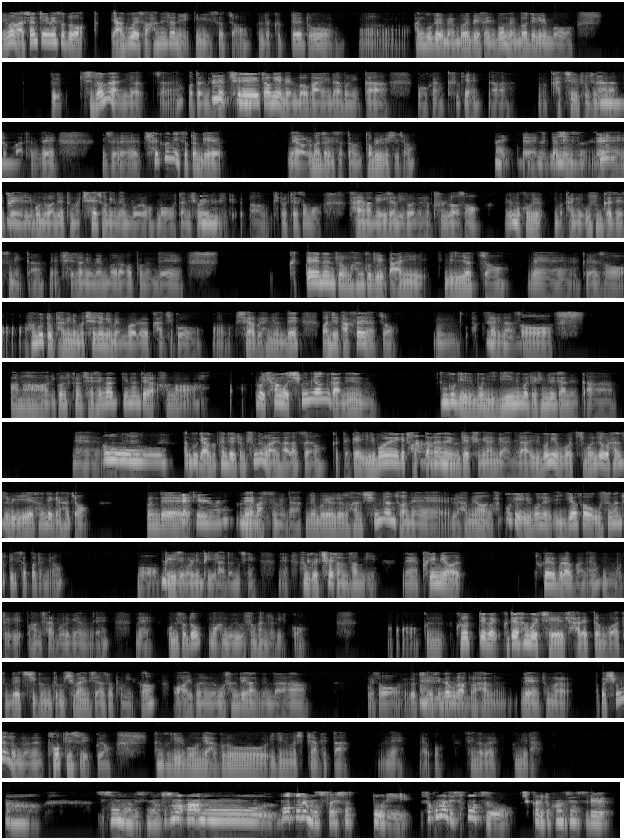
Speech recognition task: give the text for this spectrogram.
이번 아시안 게임에서도 야구에서 한일전이 있긴 있었죠. 근데 그때도 어, 한국의 멤버에 비해서 일본 멤버들이 뭐 그 주전은 아니었잖아요. 어떤 그냥 음. 음. 최정의 멤버가 아니다 보니까 뭐 그냥 크게 아, 뭐 가치를 두진 않았던 음. 것 같은데 이제 최근에 있었던 게 네, 얼마 전에 있었던 WBC죠. 네, 네 그때는 네, 네 이제 음. 일본도 완전히 정말 최정의 멤버로 뭐 오타니 쇼헤이를 음. 어, 비롯해서 뭐 다양한 메이저 리거들을 불러서 뭐 거기 뭐 당연히 우승까지 했으니까 네, 최정의 멤버라고 보는데 그때는 좀 한국이 많이 밀렸죠. 네, 그래서 한국도 당연히 뭐 최정의 멤버를 가지고 어, 시합을 했는데 완전히 박살이 났죠. 음, 박살이 음. 나서 아마 이건 그냥 제 생각이긴 한데 아마 앞으로 향후 10년간은 한국이 일본 이기는 건 좀 힘들지 않을까. 예. 오. 한국 야구 팬들이 좀 충격을 많이 받았어요. 그때 그 일본에게 졌다라는 아. 게 중요한 게 아니라 일본이 뭐 기본적으로 한 수 위에 상대긴 하죠. 그런데 네, 네, 음. 네 맞습니다. 근데 뭐 예를 들어서 한 10년 전에를 하면 한국이 일본을 이겨서 우승한 적도 있었거든요. 뭐 음. 베이징 올림픽이라든지 네, 한국의 최전성기 네 프리미어 12라고 하나요? 뭐저잘 모르겠는데 네 거기서도 뭐 한국이 우승한 적이 있고 어, 그, 그럴 때가 그때 한국이 제일 잘했던 것 같은데 지금 좀 시간이 지나서 보니까 와 이거는 너무 상대가 안 된다. 그래서 이거 う 제 생각으로 ん。 앞으로 한, 네, 정말 앞으로 10년 정도는 더 길 수도 있고요. 한국, 일본 야구로 이기는 건 쉽지 않겠다. 네, 라고 생각을 합니다. ああ、そうなんですね。私も、あ、あのー、冒頭でもお伝えした通り、そこまでスポーツをしっかりと観戦する、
